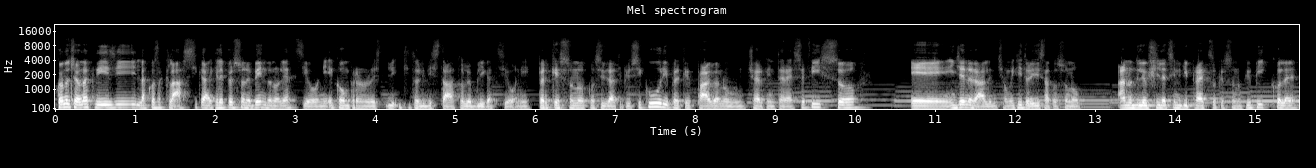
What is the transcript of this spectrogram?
quando c'è una crisi, la cosa classica è che le persone vendono le azioni e comprano i titoli di Stato, le obbligazioni, perché sono considerati più sicuri, perché pagano un certo interesse fisso e in generale, diciamo, i titoli di Stato sono- hanno delle oscillazioni di prezzo che sono più piccole.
